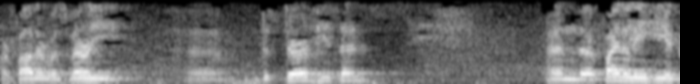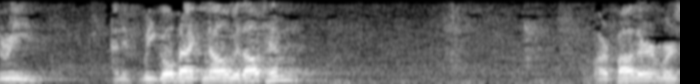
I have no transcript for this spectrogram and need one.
our father was very uh, disturbed, he says. And uh, finally he agreed. And if we go back now without him, our father, verse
